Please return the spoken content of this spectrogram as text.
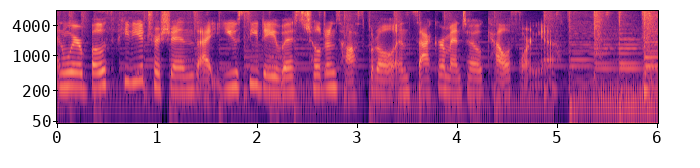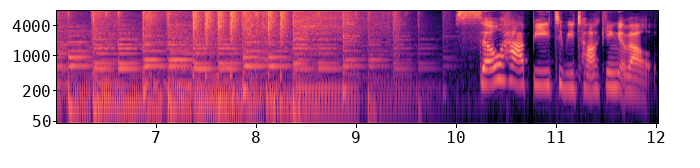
And we're both pediatricians at UC Davis Children's Hospital in Sacramento, California. So happy to be talking about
